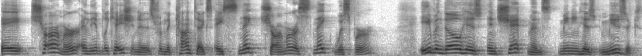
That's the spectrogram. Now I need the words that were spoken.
a charmer, and the implication is from the context, a snake charmer, a snake whisperer, even though his enchantments, meaning his musics,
